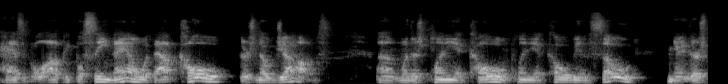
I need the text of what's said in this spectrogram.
as a lot of people see now, without coal, there's no jobs. Um, when there's plenty of coal and plenty of coal being sold, you know, there's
